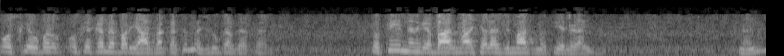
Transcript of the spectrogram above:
اس کے اوپر اس کے کرنے پر یاد کر چلنا شروع کر دیتا ہے تو تین دن کے بعد ماشاء اللہ جماعت میں ہوتی ہے لڑائی۔ ہاں؟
